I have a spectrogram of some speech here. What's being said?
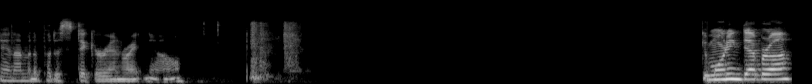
And I'm going to put a sticker in right now. Good morning, Deborah.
